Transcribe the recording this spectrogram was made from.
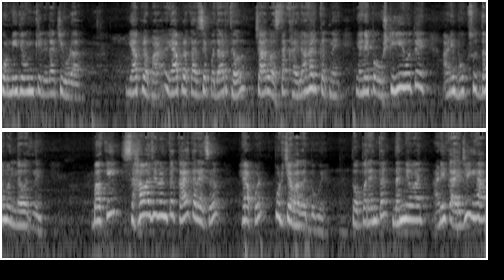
फोडणी देऊन केलेला चिवडा या प्रमा या प्रकारचे पदार्थ चार वाजता खायला हरकत नाही. याने पौष्टीही होते आणि भूकसुद्धा मंदावत नाही. बाकी सहा वाजेनंतर काय करायचं हे आपण पुढच्या भागात बघूया. तोपर्यंत धन्यवाद आणि काळजी घ्या.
